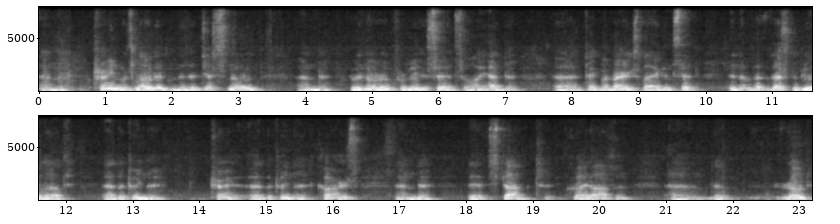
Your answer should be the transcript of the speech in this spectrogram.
the train was loaded and it had just snowed, and there was no room for me to sit, so I had to uh, take my barracks bag and sit in the vestibule out uh, between the uh, between the cars, and it stopped quite often. The road,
